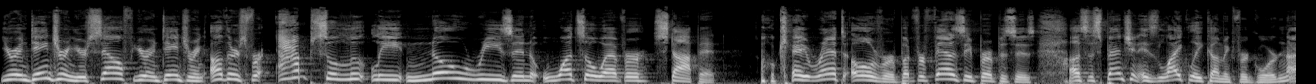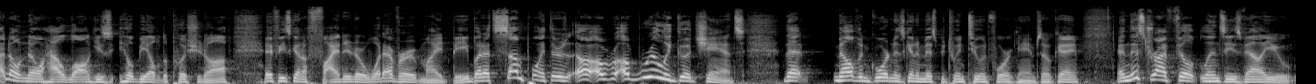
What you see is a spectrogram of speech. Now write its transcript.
You're endangering yourself, you're endangering others for absolutely no reason whatsoever. Stop it. Okay, rant over. But for fantasy purposes, a suspension is likely coming for Gordon. I don't know how long he's he'll be able to push it off, if he's going to fight it or whatever it might be. But at some point, there's a, a, a really good chance that Melvin Gordon is going to miss between two and four games, okay? And this drive Philip Lindsay's value,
